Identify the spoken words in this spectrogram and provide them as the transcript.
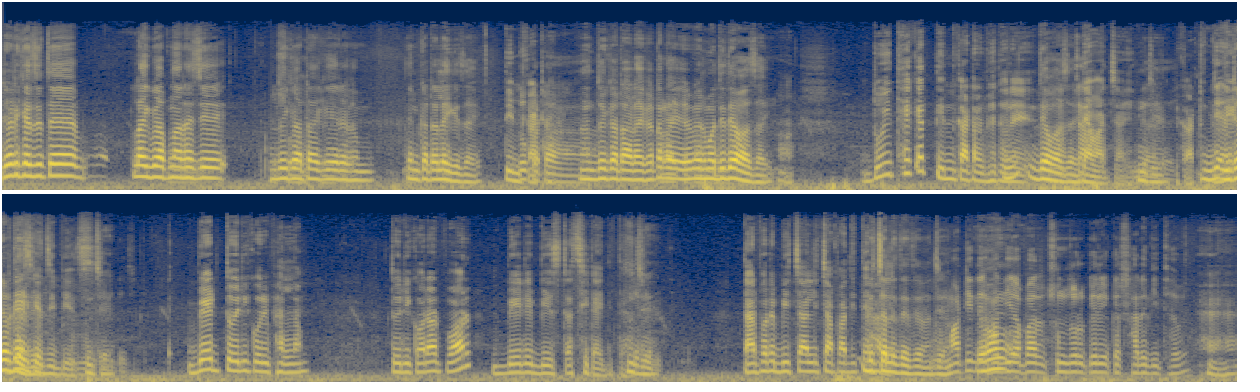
দেড় কেজিতে লাগবে আপনার হচ্ছে দুই কাটা কি এরকম তিন কাটা লেগে যায়। তিন কাটা দুই কাটা আড়াই কাটা এর মধ্যে দেওয়া যায়। দুই থেকে তিন কাটার ভিতরে দেওয়া যায়। দেওয়া যায়। দেড়- কেজি। বীজ। জি। বেড তৈরি করে ফেললাম। তৈরি করার পর বেডে বীজটা ছিটাই দিতে হবে। জি। তারপরে বিচালি চাপা দিতে হবে। বিচালিত দিতে হবে মাটি দিয়ে দিয়ে আবার সুন্দর করে একটা সারি দিতে হবে। হ্যাঁ হ্যাঁ।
